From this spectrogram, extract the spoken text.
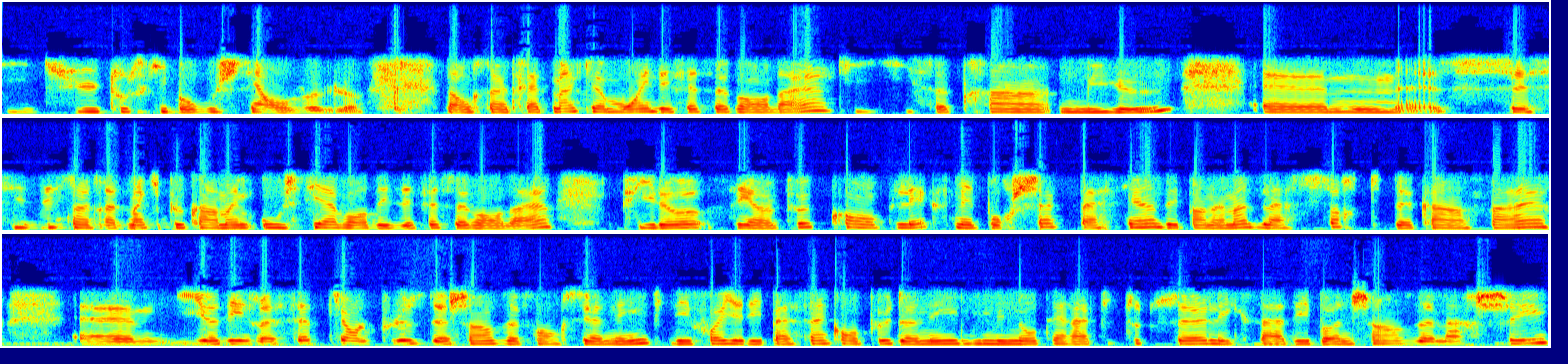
qui tue tout ce qui bouge si on veut. Là. Donc c'est un traitement qui a moins d'effets secondaires, qui, qui se prend mieux. Euh, Ceci dit, c'est un traitement qui peut quand même aussi avoir des effets secondaires. Puis là, c'est un peu complexe, mais pour chaque patient, dépendamment de la sorte de cancer, euh, il y a des recettes qui ont le plus de chances de fonctionner. Puis des fois, il y a des patients qu'on peut donner l'immunothérapie toute seule et que ça a des bonnes chances de marcher.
